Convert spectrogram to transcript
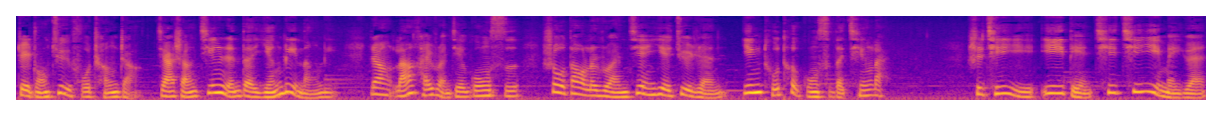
这种巨幅成长加上惊人的盈利能力，让蓝海软件公司受到了软件业巨人英图特公司的青睐，使其以一点七七亿美元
